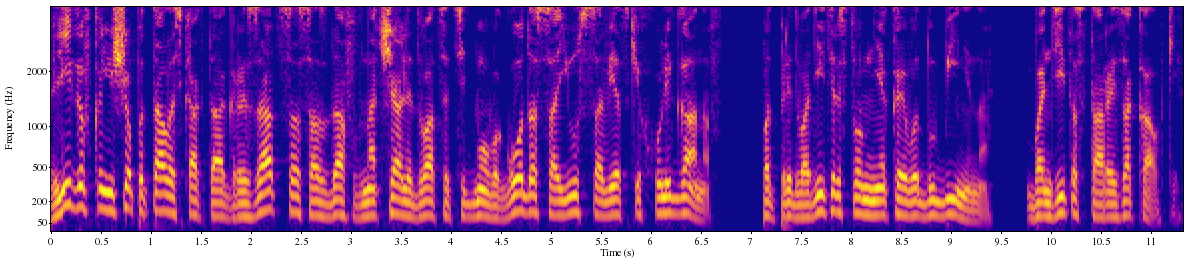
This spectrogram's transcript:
Лиговка еще пыталась как-то огрызаться, создав в начале 27 -го года Союз советских хулиганов под предводительством некоего Дубинина, бандита старой закалки.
